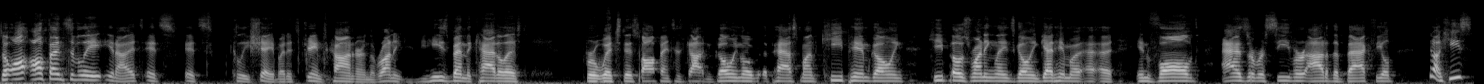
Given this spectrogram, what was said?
So offensively, you know, it's it's it's cliche, but it's James Conner in the running game. He's been the catalyst for which this offense has gotten going over the past month. Keep him going, keep those running lanes going, get him a, a, involved as a receiver out of the backfield. You know, he's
